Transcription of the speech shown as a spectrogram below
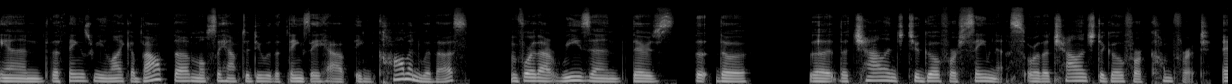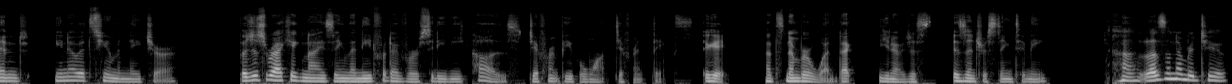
and the things we like about them mostly have to do with the things they have in common with us. And for that reason, there's the, the the the challenge to go for sameness or the challenge to go for comfort. And you know, it's human nature. But just recognizing the need for diversity because different people want different things. Okay, that's number one. That, you know, just is interesting to me. Lesson number two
